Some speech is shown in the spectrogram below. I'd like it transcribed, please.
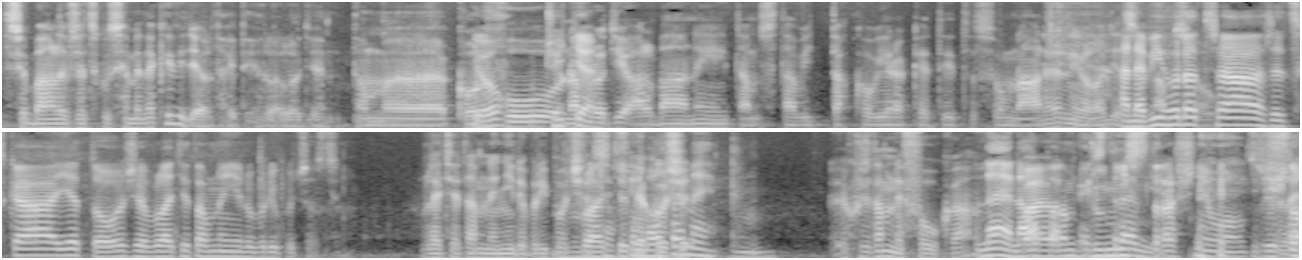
třeba ale v Řecku jsem je taky viděl, tady tyhle lodě. Tam uh, Korfu jo, naproti Albánii, tam staví takové rakety, to jsou nádherné lodě. A nevýhoda třeba Řecka je to, že v létě tam není dobrý počasí. V létě tam není dobrý počasí. V létě jako, že, hmm. Jakože tam nefouká? Ne, naopak, tam duní strašně moc. že to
